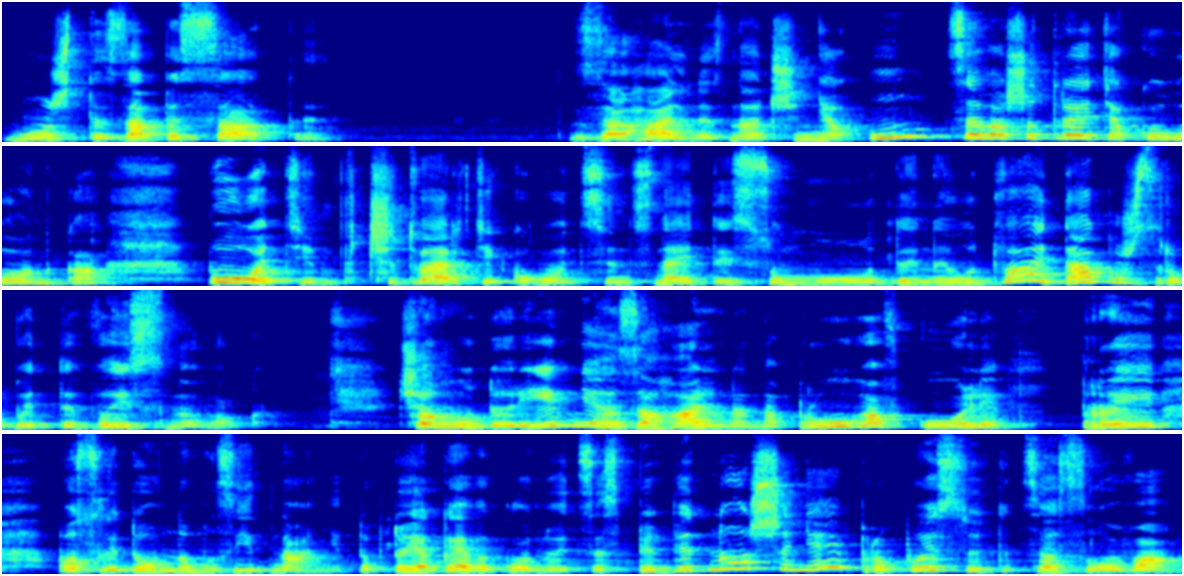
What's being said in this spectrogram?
можете записати загальне значення У, це ваша третя колонка. Потім в четвертій колонці знайти суму 1 і У2 і також зробити висновок. Чому дорівнює загальна напруга в колі при послідовному з'єднанні. Тобто, яке виконується співвідношення, і прописуєте це словами.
